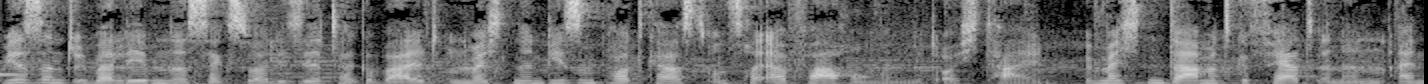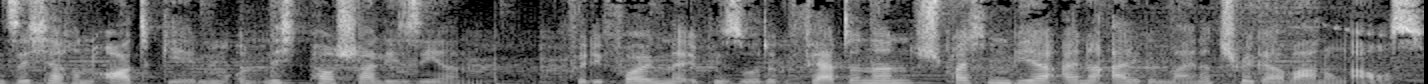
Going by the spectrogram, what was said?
Wir sind Überlebende sexualisierter Gewalt und möchten in diesem Podcast unsere Erfahrungen mit euch teilen. Wir möchten damit Gefährtinnen einen sicheren Ort geben und nicht pauschalisieren. Für die folgende Episode Gefährtinnen sprechen wir eine allgemeine Triggerwarnung aus.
